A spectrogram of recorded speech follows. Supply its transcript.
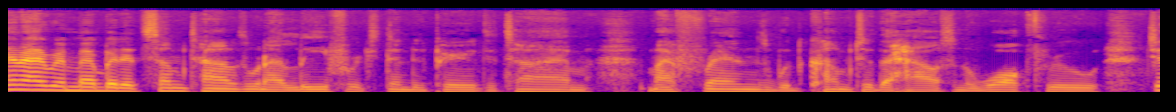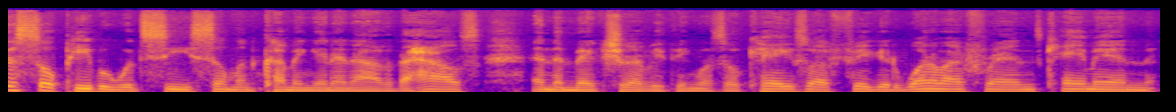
Then I remember that sometimes when I leave for extended periods of time, my friends would come to the house and walk through just so people would see someone coming in and out of the house and to make sure everything was okay. So I figured one of my friends came in,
